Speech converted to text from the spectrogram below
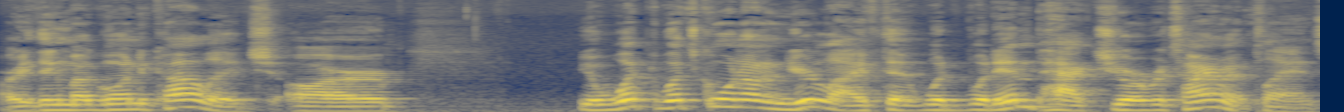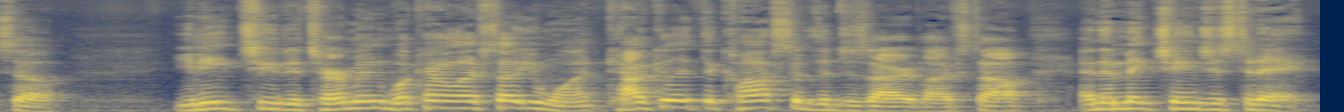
Are you thinking about going to college? Are you know what what's going on in your life that would would impact your retirement plan? So you need to determine what kind of lifestyle you want, calculate the cost of the desired lifestyle, and then make changes today.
